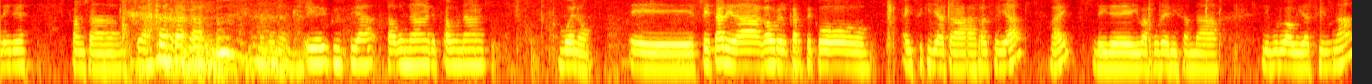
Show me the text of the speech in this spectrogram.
leire, fansa, e, ikustia, lagunak, ezagunak, bueno, e, petare da gaur elkartzeko aitzikila eta arrazoia, bai? Leire Ibarguren izan da liburu hau idatzi duna.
